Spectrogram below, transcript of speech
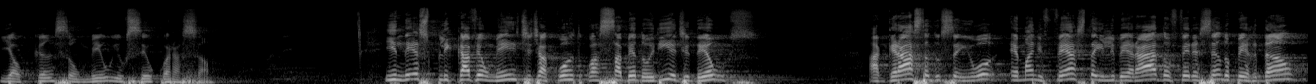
e alcança o meu e o seu coração. Inexplicavelmente, de acordo com a sabedoria de Deus, a graça do Senhor é manifesta e liberada, oferecendo perdão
